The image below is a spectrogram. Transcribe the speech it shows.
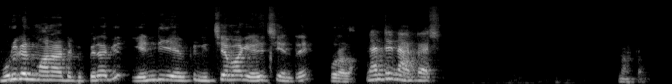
முருகன் மாநாட்டுக்கு பிறகு என்டிஏவுக்கு நிச்சயமாக எழுச்சி என்றே கூறலாம். நன்றி நாகராஜ். வணக்கம்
